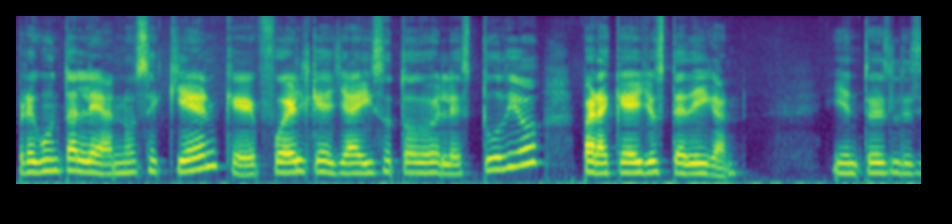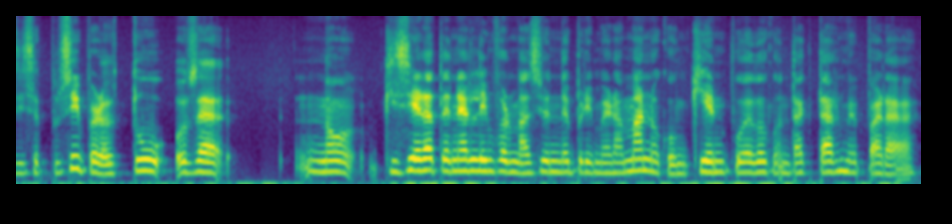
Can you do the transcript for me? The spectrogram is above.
pregúntale a no sé quién, que fue el que ya hizo todo el estudio, para que ellos te digan. Y entonces les dice, pues sí, pero tú, o sea, no quisiera tener la información de primera mano, con quién puedo contactarme para,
